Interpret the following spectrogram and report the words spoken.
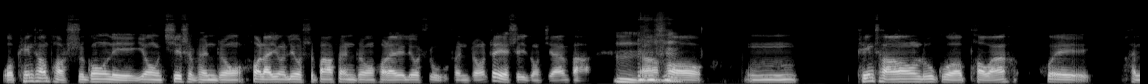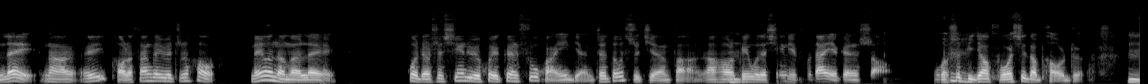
我平常跑十公里用七十分钟，后来用六十八分钟，后来又六十五分钟，这也是一种减法。嗯然 后，嗯，平常如果跑完会很累，那诶跑了三个月之后没有那么累，或者是心率会更舒缓一点，这都是减法，然后嗯给我的心理负担也更少。我是嗯比较佛系的跑者，嗯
